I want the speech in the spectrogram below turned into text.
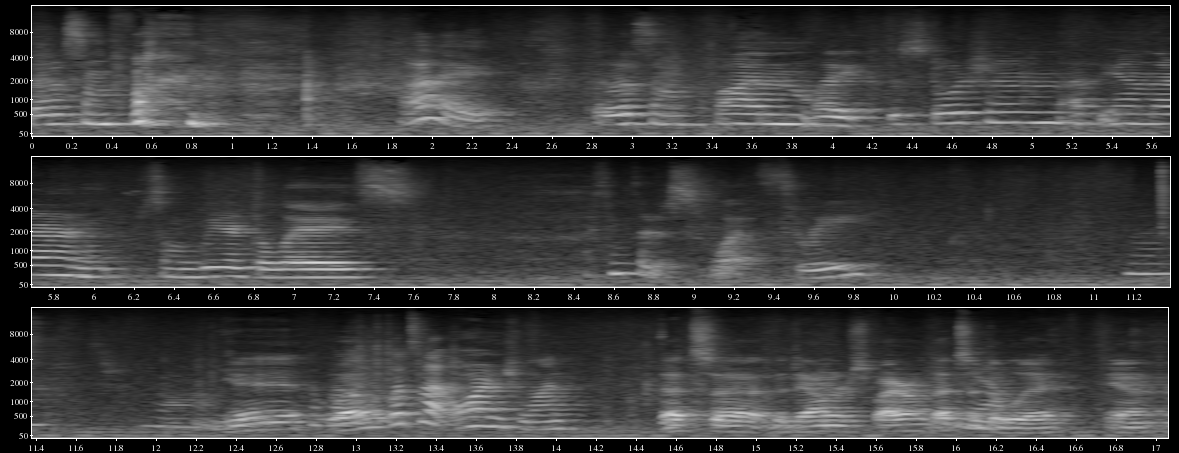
there was some fun. Hi. There was some fun like distortion at the end there, and some weird delays. I think there's what three. Wrong. Yeah, about- well, what's that orange one? that's uh, the downward spiral. That's a Yeah. delay. Yeah.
